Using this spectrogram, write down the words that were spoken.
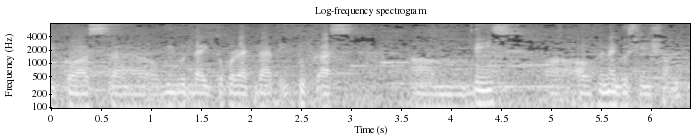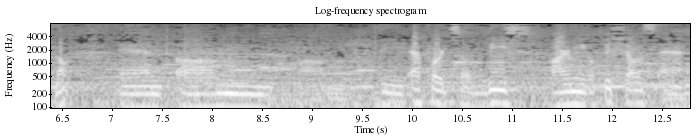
because uh, we would like to correct that. It took us um, days uh, of negotiation, no? And um, um, the efforts of these army officials and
